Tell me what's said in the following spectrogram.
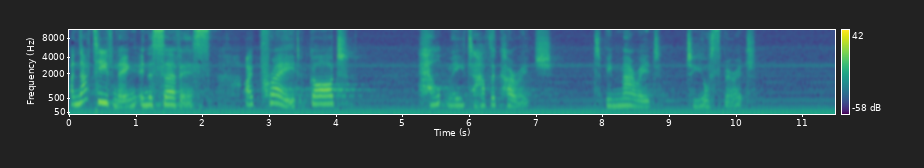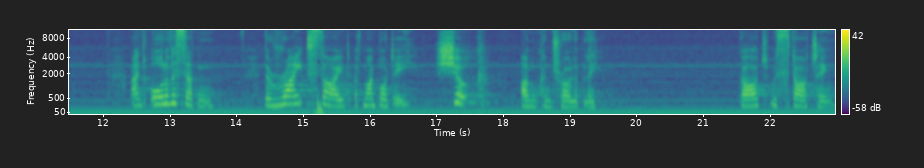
And that evening in the service, I prayed, God, help me to have the courage to be married to your spirit. And all of a sudden, the right side of my body shook uncontrollably. God was starting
